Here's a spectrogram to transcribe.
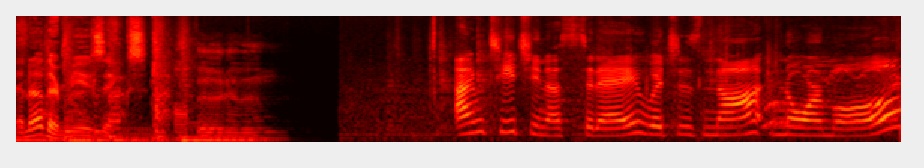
and other musings. I'm teaching us today, which is not normal,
